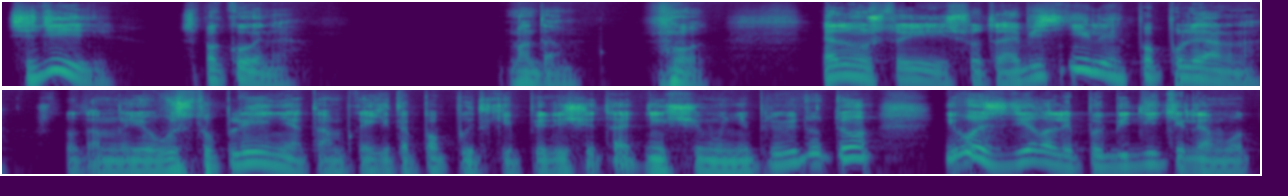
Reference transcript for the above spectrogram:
Сиди спокойно, мадам. Вот. Я думаю, что ей что-то объяснили популярно, что там ее выступления, там какие-то попытки пересчитать ни к чему не приведут. И он, его сделали победителем вот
